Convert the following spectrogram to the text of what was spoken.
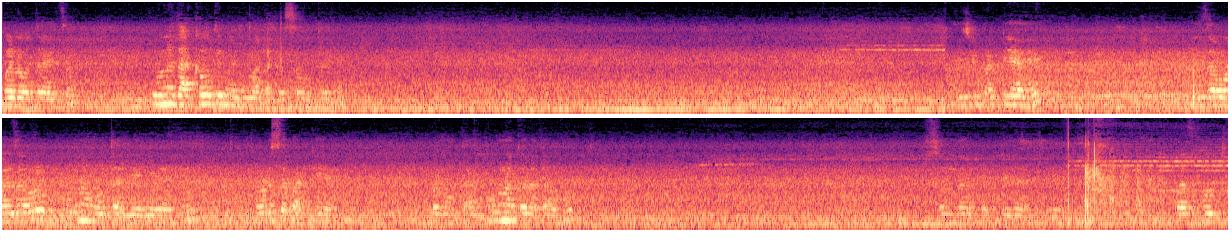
बनवत राहायचं. पूर्ण दाखवते मी तुम्हाला कसं होतं हे जी पट्टी आहे ती जवळजवळ पूर्ण होत आलेली आहे. थोडंसं बाकी आहे. पण आता पूर्ण करत आहोत. सुंदर पट्टी झालेली मजबूत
